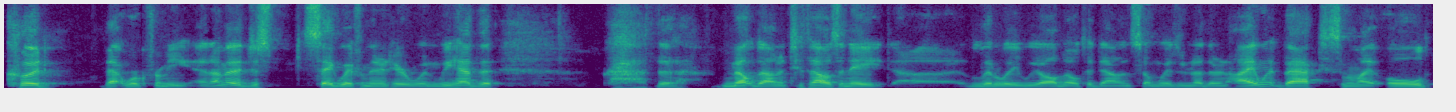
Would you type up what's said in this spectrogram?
could that work for me? And I'm going to just segue for a minute here. When we had the, the meltdown in 2008, uh, literally we all melted down in some ways or another. And I went back to some of my old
